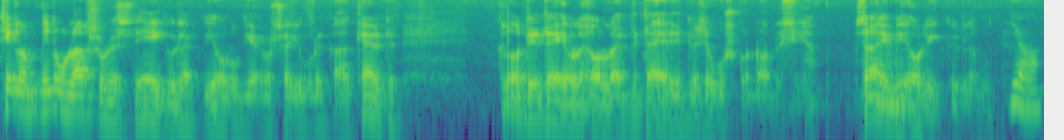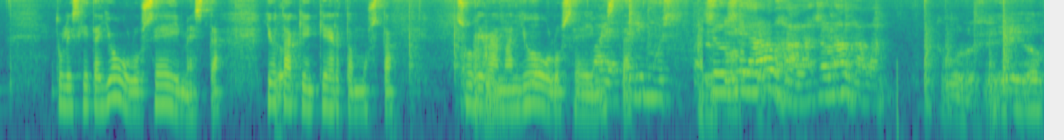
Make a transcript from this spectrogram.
silloin minun lapsuudessani ei kyllä joulukierrossa juurikaan käyty. Klotit ei ole olleet mitään erityisen uskonnollisia. Saimi oli kyllä. Mutta... Joo. Tuli siitä jouluseimestä jotakin Joo. kertomusta. Suvirannan jouluseimestä. Se on siellä alhaalla, se on alhaalla. Tuolla se ei ole.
